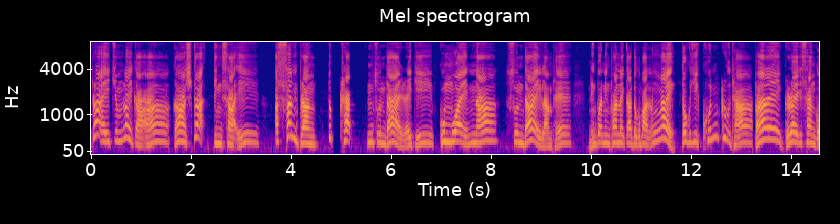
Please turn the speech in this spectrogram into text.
พระไอจุมไลกาอากาชกะติงสาเออสันปรังตุกครักนสุนได้ไรทีกุมไว้นาสุนได้ลำเพ หนึ่งปอนหนึ่งพันในกาตกบาลง่ายตกจีคุณกรุธาไปเกรกสังโก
